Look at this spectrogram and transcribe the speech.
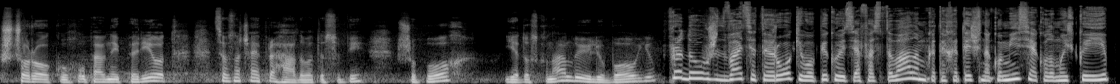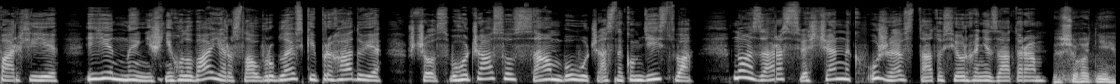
щороку у певний період, це означає пригадувати собі, що Бог є досконалою любов'ю, Впродовж 20 років опікується фестивалем катехетична комісія Коломийської єпархії. Її нинішній голова Ярослав Врублевський пригадує, що свого часу сам був учасником дійства. Ну а зараз священник уже в статусі організатора. Сьогодні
